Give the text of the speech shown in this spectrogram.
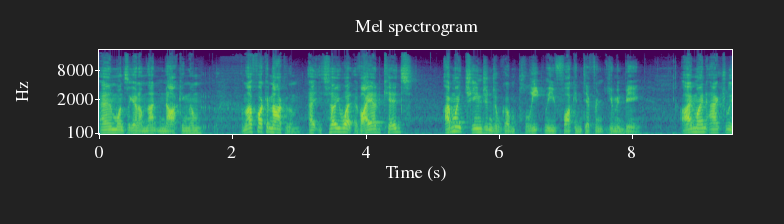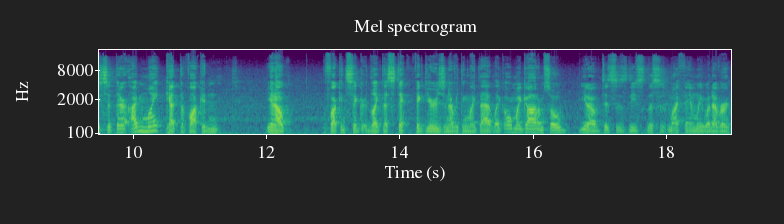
And once again, I'm not knocking them. I'm not fucking knocking them. I tell you what, if I had kids, I might change into a completely fucking different human being. I might actually sit there. I might get the fucking, you know, fucking sticker like the stick figures and everything like that. Like, oh my god, I'm so you know, this is these, this is my family, whatever.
